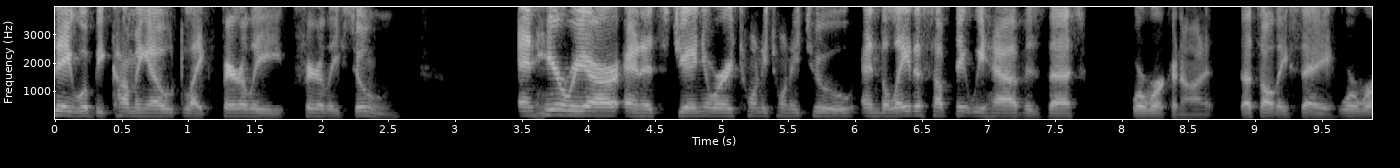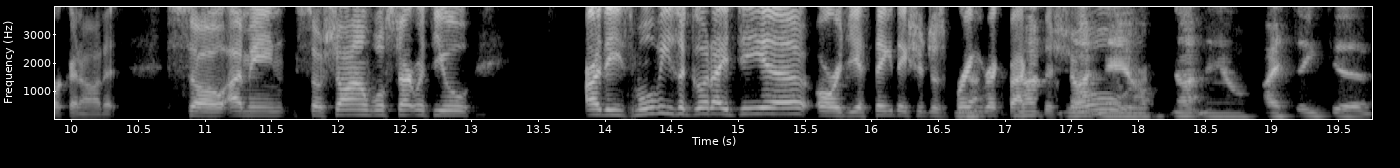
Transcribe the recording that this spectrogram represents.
they would be coming out like fairly, fairly soon. And here we are, and it's January 2022. And the latest update we have is that we're working on it. That's all they say. We're working on it. So, I mean, so Shawn, we'll start with you. Are these movies a good idea, or do you think they should just bring Not- Rick back not, to the show? Not now. Not now. I think uh,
